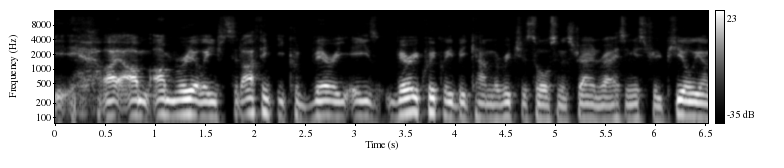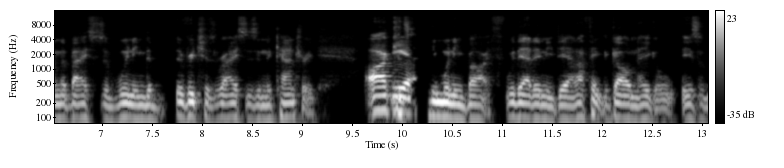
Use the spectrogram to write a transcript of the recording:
I, am I'm, I'm really interested. I think he could very easy, very quickly become the richest horse in Australian racing history, purely on the basis of winning the, the richest races in the country. I can yeah. see him winning both without any doubt. I think the Golden Eagle is a,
